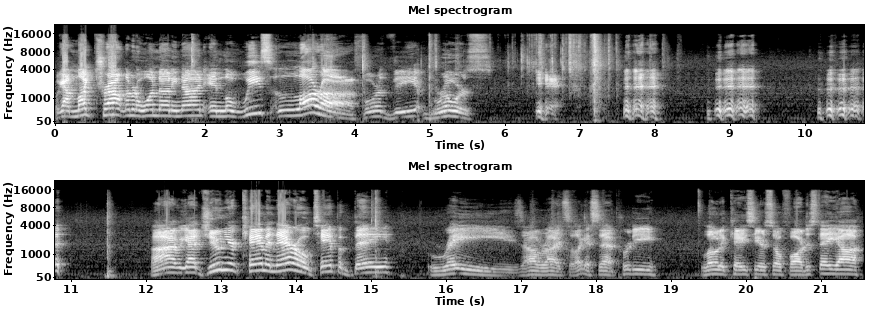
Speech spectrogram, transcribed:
We got Mike Trout, number to 199, and Luis Lara for the Brewers. Yeah. All right, we got Junior Caminero, Tampa Bay Rays. All right, so like I said, pretty loaded case here so far. Just a uh,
